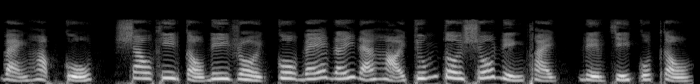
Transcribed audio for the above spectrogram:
bạn học cũ, sau khi cậu đi rồi, cô bé đấy đã hỏi chúng tôi số điện thoại, địa chỉ của cậu.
